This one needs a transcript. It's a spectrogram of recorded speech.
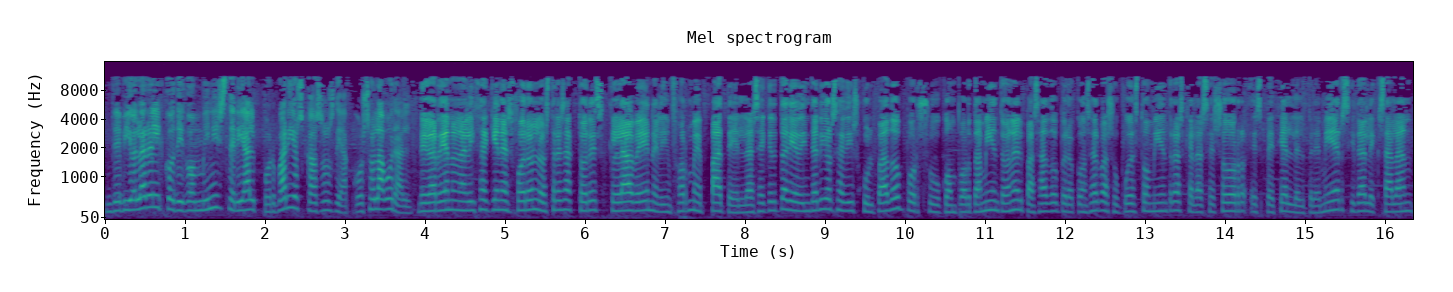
de violar el código ministerial por varios casos de acoso laboral. The Guardian analiza quiénes fueron los tres actores clave en el informe Patel. La secretaria de Interior se ha disculpado por su comportamiento en el pasado, pero conserva su puesto, mientras que el asesor especial del Premier, Sir Alex Allan,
